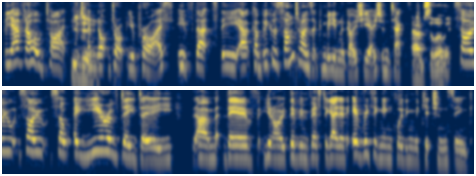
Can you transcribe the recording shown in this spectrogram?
But you have to hold tight and not drop your price if that's the outcome, because sometimes it can be a negotiation tactic. Absolutely. So, so, so a year of DD, um, they've, you know, they've investigated everything, including the kitchen sink.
